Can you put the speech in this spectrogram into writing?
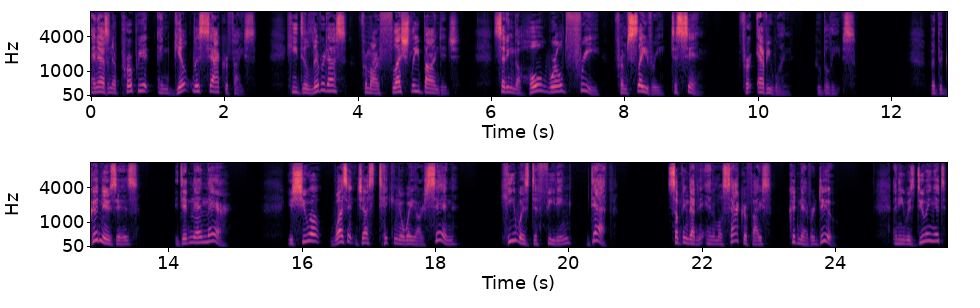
And as an appropriate and guiltless sacrifice, he delivered us from our fleshly bondage, setting the whole world free from slavery to sin for everyone who believes. But the good news is, it didn't end there. Yeshua wasn't just taking away our sin, he was defeating death, something that an animal sacrifice could never do. And he was doing it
